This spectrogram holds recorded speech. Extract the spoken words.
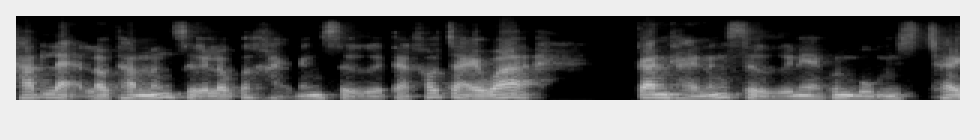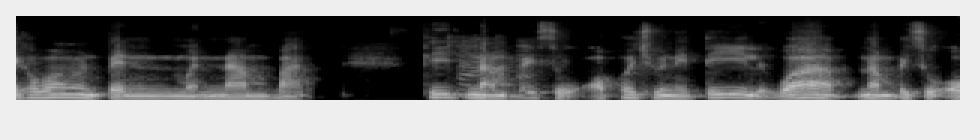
ชัดๆ แหละ เราทำหนังสือเราก็ขายหนังสือ แต่เข้าใจว่าการขายหนังสือเนี่ยคุณบุ๋มใช้คาว่ามันเป็นเหมือนนามบัตรที่นำไปสู่ opportunity หรือว่านำไปสู่โอ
